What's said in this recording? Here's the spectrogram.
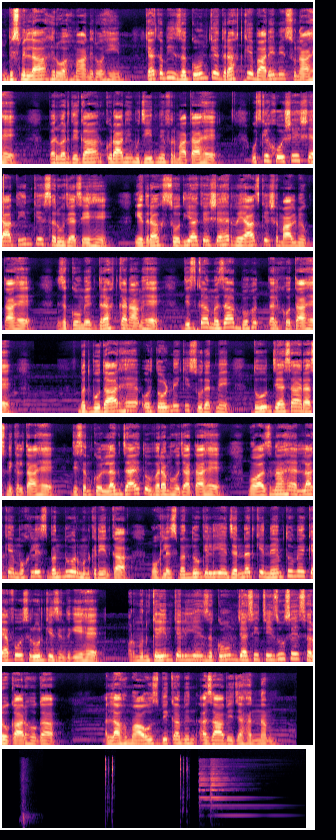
बिसमीम क्या कभी जकूम के दरख्त के बारे में सुना है? परवरदिगार कुरान मजीद में फरमाता है, उसके खोशे शयातीन के सरों जैसे हैं। ये दरख्त सऊदिया के शहर रियाज के शमाल में उगता है। जकूम एक दरख्त का नाम है, जिसका मज़ा बहुत तलख होता है। बदबूदार है और तोड़ने की सूरत में दूध जैसा रस निकलता है। जिसम को लग जाए तो वरम हो जाता है। मुआजना है अल्लाह के मुखलिस बंदू और मुनकरीन का। मुखलिस बंदू के लिए जन्नत की नेमतों में कैफो सरूर की ज़िंदगी है और मुनकरीन के लिए जकूम जैसी चीज़ों से सरोकार होगा। अल्लाह माउज़ बिका मिन अजाब जहन्नम।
